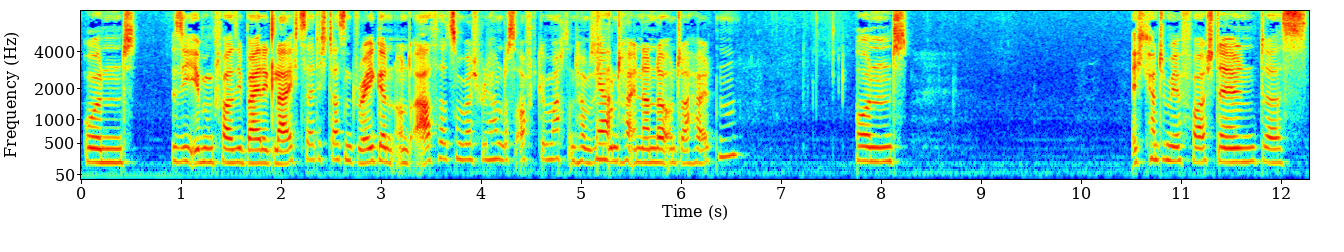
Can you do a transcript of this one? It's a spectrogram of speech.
Und sie eben quasi beide gleichzeitig da sind. Reagan und Arthur zum Beispiel haben das oft gemacht und haben sich ja. untereinander unterhalten. Und ich könnte mir vorstellen, dass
